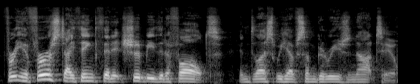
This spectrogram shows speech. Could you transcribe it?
for, you know, first, I think that it should be the default unless we have some good reason not to.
